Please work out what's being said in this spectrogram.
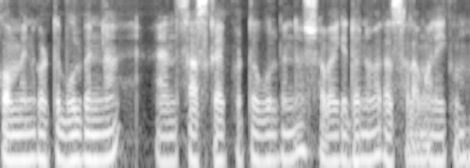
কমেন্ট করতে ভুলবেন না অ্যান্ড সাবস্ক্রাইব করতে ভুলবেন না। সবাইকে ধন্যবাদ। আসসালামু আলাইকুম।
